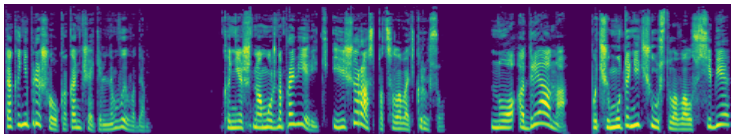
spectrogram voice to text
так и не пришел к окончательным выводам. Конечно, можно проверить и еще раз поцеловать крысу. Но Адриана почему-то не чувствовал в себе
